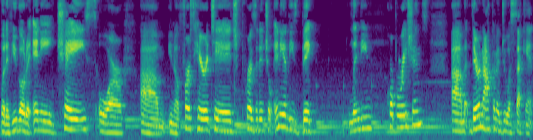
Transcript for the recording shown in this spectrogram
But if you go to any Chase or um, you know First Heritage, Presidential, any of these big lending corporations, um, they're not going to do a second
